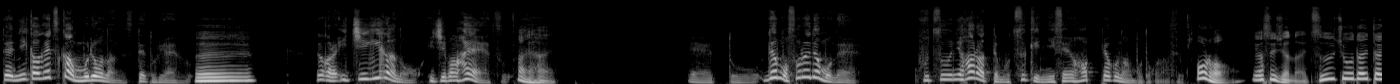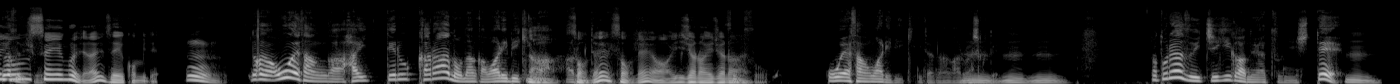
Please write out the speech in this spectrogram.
で、2ヶ月間無料なんですって、とりあえず。へえ。だから1ギガの一番早いやつ。はいはい。えーっと、でもそれでもね、普通に払っても月2800何ぼとかなんですよ。あら、安いじゃない。通常だいたい安いでしょ4000円ぐらいじゃない？税込みで。うん。だから、大家さんが入ってるからのなんか割引があるみたいでね、そうね。ああ、いいじゃない、いいじゃない。そうそう。大家さん割引みたいなのがあるらしくて。うんうんとりあえず1ギガのやつにして、うん。うん。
